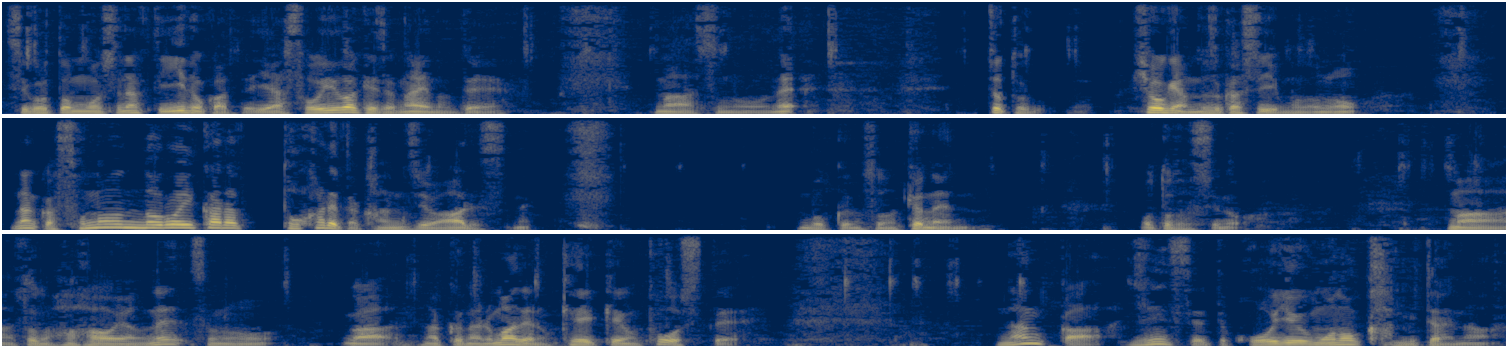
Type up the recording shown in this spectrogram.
仕事もしなくていいのかって、いや、そういうわけじゃないので、まあ、そのね、ちょっと表現は難しいものの、なんかその呪いから解かれた感じはあるですね。僕のその去年、一昨年の、まあ、その母親のね、その、が亡くなるまでの経験を通して、なんか人生ってこういうものかみたいな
